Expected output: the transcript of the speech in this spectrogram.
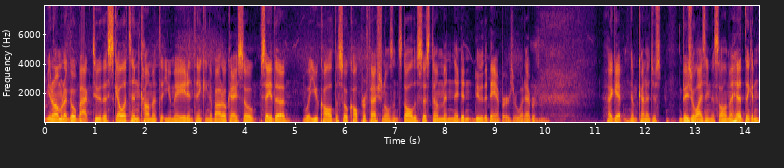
you know, I'm going to go back to the skeleton comment that you made and thinking about, okay, so say the what you called the so-called professionals installed a system and they didn't do the dampers or whatever. I get, I'm kind of just visualizing this all in my head, thinking,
